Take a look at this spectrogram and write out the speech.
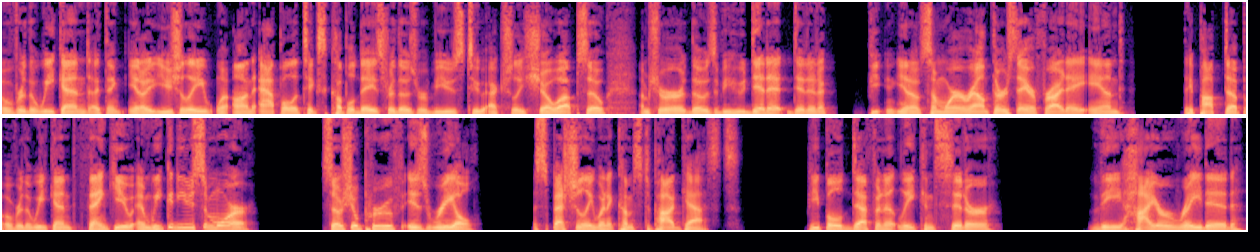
over the weekend. I think, you know, usually on Apple, it takes a couple days for those reviews to actually show up. So I'm sure those of you who did it did it, a, you know, somewhere around Thursday or Friday and they popped up over the weekend. Thank you. And we could use some more. Social proof is real, especially when it comes to podcasts. People definitely consider the higher rated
